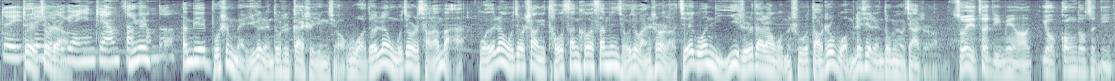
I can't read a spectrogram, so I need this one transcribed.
对队友的对就这样原因这样造成的。NBA 不是每一个人都是盖世英雄，我的任务就是抢篮板，我的任务就是上去投三颗三分球就完事儿了。结果你一直在让我们输，导致我们这些人都没有价值了。所以这里面啊，有功都是你的，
